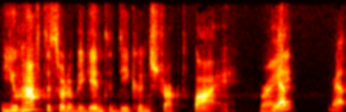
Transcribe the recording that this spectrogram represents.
you have to sort of begin to deconstruct why, right? Yep. Yep.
